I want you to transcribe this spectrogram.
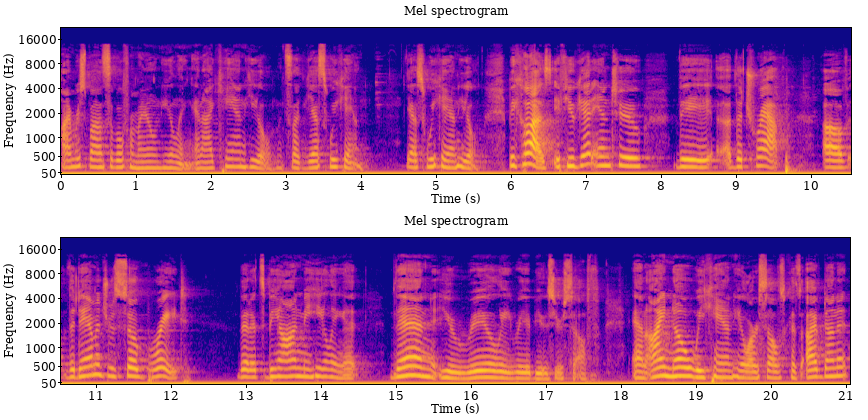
I'm responsible for my own healing, and I can heal. It's like, yes, we can. Yes, we can heal. Because if you get into the, uh, the trap of the damage was so great that it's beyond me healing it, then you really re abuse yourself. And I know we can heal ourselves because I've done it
